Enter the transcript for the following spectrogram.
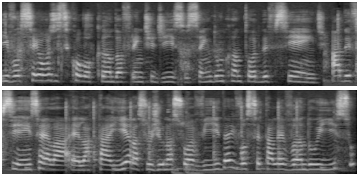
E você hoje se colocando à frente disso, sendo um cantor deficiente. A deficiência, ela, ela tá aí, ela surgiu na sua vida e você tá levando isso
